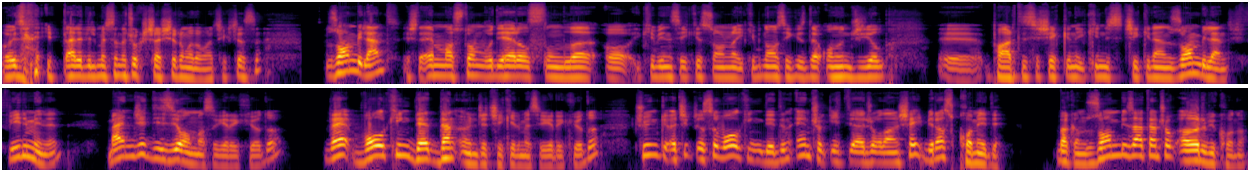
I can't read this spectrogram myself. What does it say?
O yüzden iptal edilmesinde çok şaşırmadım açıkçası. Zombieland işte Emma Stone, Woody Harrelson'la o 2008 sonra 2018'de 10. yıl e, partisi şeklinde ikincisi çekilen Zombieland filminin bence dizi olması gerekiyordu. Ve Walking Dead'den önce çekilmesi gerekiyordu. Çünkü açıkçası Walking Dead'in en çok ihtiyacı olan şey biraz komedi. Bakın zombi zaten çok ağır bir konu.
